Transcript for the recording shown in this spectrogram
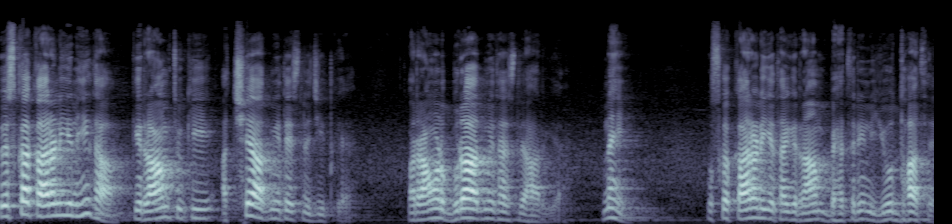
तो इसका कारण ये नहीं था कि राम चूँकि अच्छे आदमी थे इसलिए जीत गए और रावण बुरा आदमी था इसलिए हार गया। नहीं। उसका कारण ये था कि राम बेहतरीन योद्धा थे।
